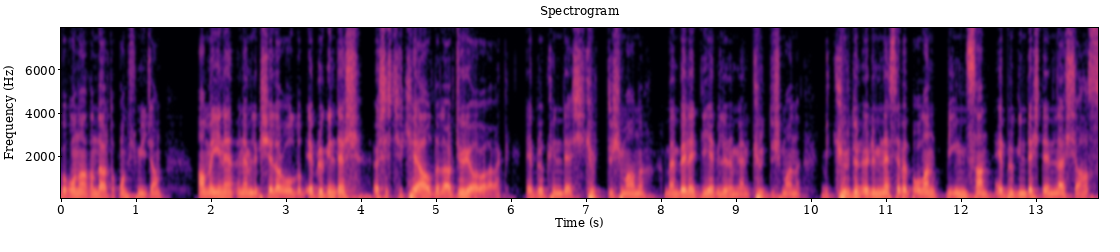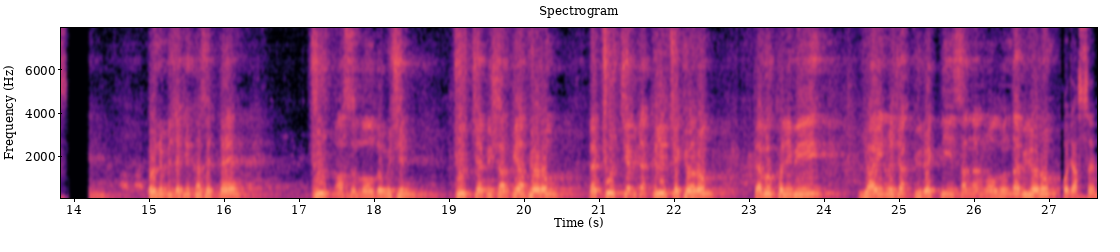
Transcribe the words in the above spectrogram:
bu konu hakkında artık konuşmayacağım. Ama yine önemli bir şeyler oldu. Ebru Gündeş Öses Türkiye'ye aldılar jüriyor olarak. Ebru Gündeş Kürt düşmanı. Ben böyle diyebilirim yani Kürt düşmanı. Bir Kürdün ölümüne sebep olan bir insan. Ebru Gündeş denilen şahıs. Önümüzdeki kasette Kürt asıllı olduğum için Kürtçe bir şarkı yapıyorum ve Kürtçe bir de klip çekiyorum. Ve bu klibi yayınlayacak yürekli insanların olduğunu da biliyorum. Kocası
